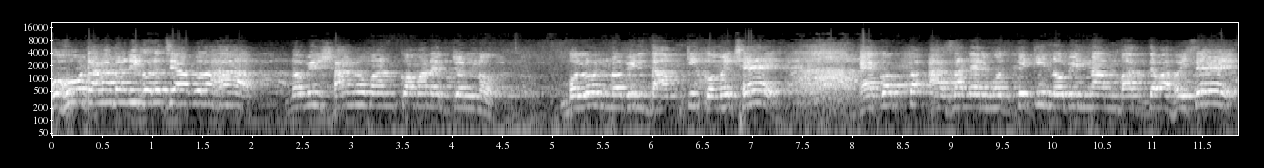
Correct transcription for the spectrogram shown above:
বহু টানাটানি করেছে আবুল আহাব। নবীর সানুমান কমানোর জন্য। বলুন, নবীর দাম কি কমেছে? একক আজানের মধ্যে কি নবীর নাম বাদ দেওয়া হয়েছে?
